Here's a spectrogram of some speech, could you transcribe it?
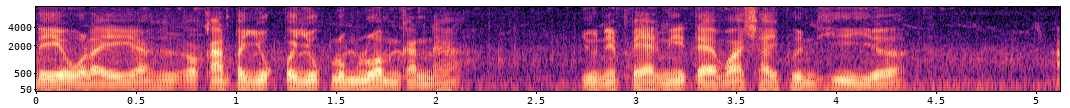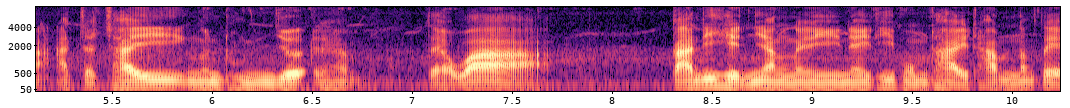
เดลอะไรเงี้ยคือก็การประยุกต์ประยุกต์ร่วมๆกันนะฮะอยู่ในแปลงนี้แต่ว่าใช้พื้นที่เยอะ อาจจะใช้เงินทุนเยอะนะครับ แต่ว่าการที่เห็นอย่างในในที่ผมถ่ายทำตั้งแต่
